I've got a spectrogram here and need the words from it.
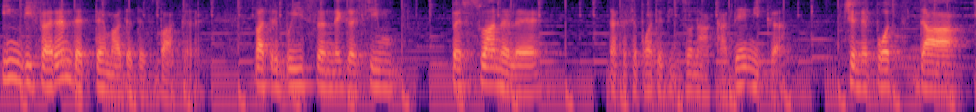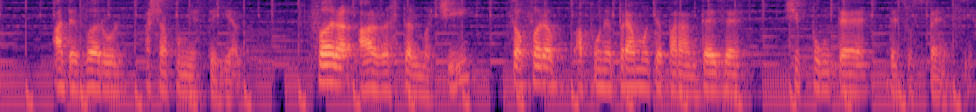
indiferent de tema de dezbatere, va trebui să ne găsim persoanele, dacă se poate din zona academică, ce ne pot da adevărul așa cum este el, fără a răstălmăci sau fără a pune prea multe paranteze și puncte de suspensie.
